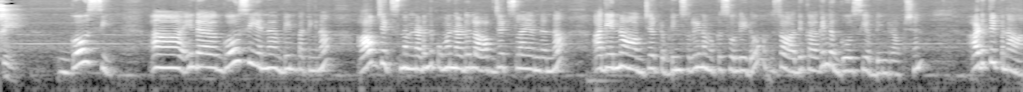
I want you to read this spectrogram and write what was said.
see. கோசி இந்த கோசி என்ன அப்படின்னு பார்த்தீங்கன்னா ஆப்ஜெக்ட்ஸ் நம்ம நடந்து போகும்போது நடுவில் ஆப்ஜெக்ட்ஸ்லாம் இருந்ததுன்னா அது என்ன ஆப்ஜெக்ட் அப்படின்னு சொல்லி நமக்கு சொல்லிடும். ஸோ அதுக்காக இந்த கோசி அப்படின்ற ஆப்ஷன் அடுத்து இப்போ நான்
